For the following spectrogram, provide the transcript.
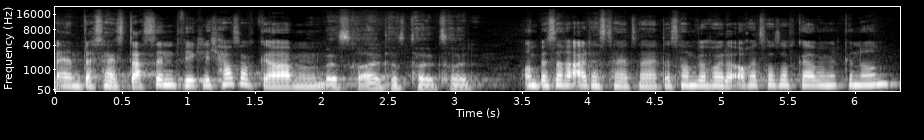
Ähm, das heißt, das sind wirklich Hausaufgaben Bessere Altersteilzeit. und bessere Altersteilzeit. Das haben wir heute auch als Hausaufgabe mitgenommen.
